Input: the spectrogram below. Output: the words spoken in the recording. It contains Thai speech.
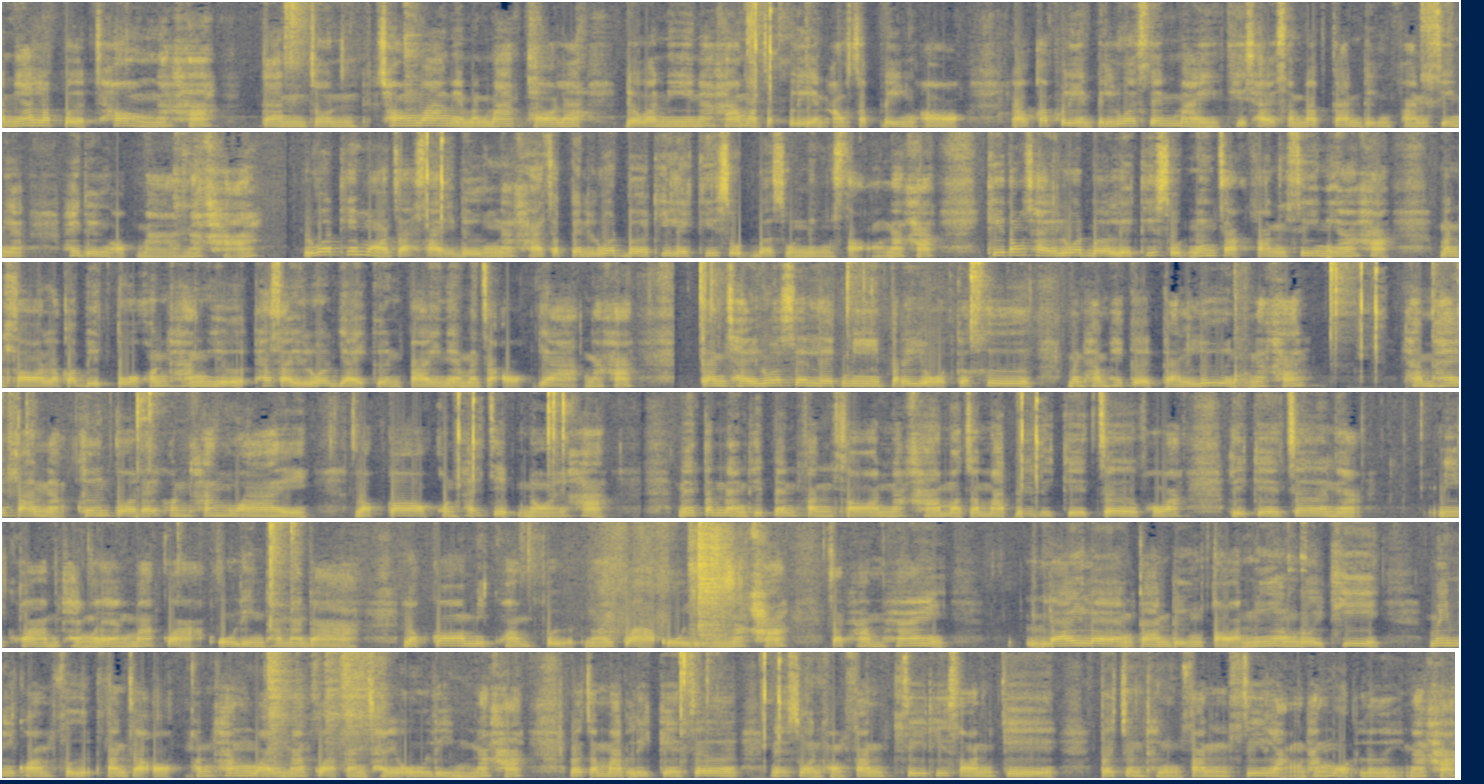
ตอนนี้เราเปิดช่องนะคะ ดันจนช่องว่างเนี่ยมันมากพอแล้ว เดี๋ยววันนี้นะคะหมอจะเปลี่ยนเอาสปริงออกแล้วก็เปลี่ยนเป็นลวดเส้นใหม่ที่ใช้สำหรับการดึงฟันซี่เนี่ยให้ดึงออกมานะคะลวดที่หมอจะใส่ดึงนะคะ จะเป็นลวดเบอร์ที่เล็กที่สุดเบอร์012 นะคะ ที่ต้องใช้ลวดเบอร์เล็กที่สุดเนื่องจากฟันซี่เนี้ยค่ะ มันซ้อนแล้วก็บิดตัวค่อนข้างเยอะ ถ้าใส่ลวดใหญ่เกินไปเนี่ยมันจะออกยากนะคะ การใช้ลวดเส้นเล็กมีประโยชน์ก็คือ มันทำให้เกิดการลื่นนะคะ ทำให้ฟันเคลื่อนตัวได้ค่อนข้างไว แล้วก็คนไข้เจ็บน้อยค่ะ ในตำแหน่งที่เป็นฟันซ้อนนะคะ หมอจะมัดด้วย ligature เพราะว่า ligature เนี่ยมีความแข็งแรงมากกว่า O-ring ธรรมดา แล้วก็มีความฝืดน้อยกว่า O-ring นะคะ จะทำให้ได้แรงการดึงต่อเนื่องโดยที่ไม่มีความฝืดฟันจะออกค่อนข้างไวมากกว่าการใช้ O-ring นะคะ เราจะมัดลิเกเจอร์ ในส่วนของฟันซี่ที่ซ้อนเก ไปจนถึงฟันซี่หลังทั้งหมดเลยนะคะ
